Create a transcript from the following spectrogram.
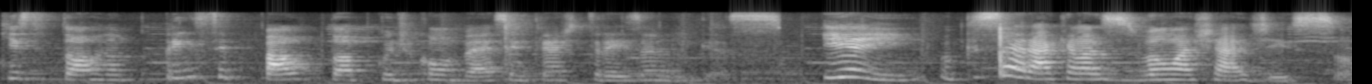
que se torna o principal tópico de conversa entre as três amigas. E aí, o que será que elas vão achar disso?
